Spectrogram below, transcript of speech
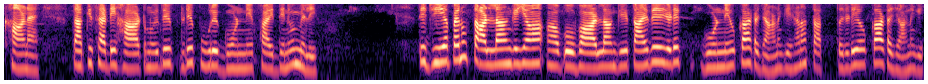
ਖਾਣਾ ਹੈ, ਤਾਂ ਕਿ ਸਾਡੇ ਹਾਰਟ ਨੂੰ ਇਹਦੇ ਜਿਹੜੇ ਪੂਰੇ ਗੁਣ ਨੇ, ਫਾਇਦੇ ਨੇ ਉਹ ਮਿਲੇ। ਤੇ ਜੇ ਆਪਾਂ ਇਹਨੂੰ ਤਲ ਲਾਂਗੇ ਜਾਂ ਉਬਾਲ ਲਾਂਗੇ ਤਾਂ ਇਹਦੇ ਜਿਹੜੇ ਗੁਣ ਨੇ ਉਹ ਘਟ ਜਾਣਗੇ, ਹਨਾ? ਤੱਤ ਜਿਹੜੇ ਉਹ ਘਟ ਜਾਣਗੇ।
